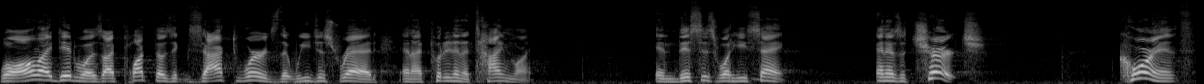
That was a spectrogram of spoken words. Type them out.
Well, all I did was I plucked those exact words that we just read and I put it in a timeline. And this is what he's saying. And as a church, Corinth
